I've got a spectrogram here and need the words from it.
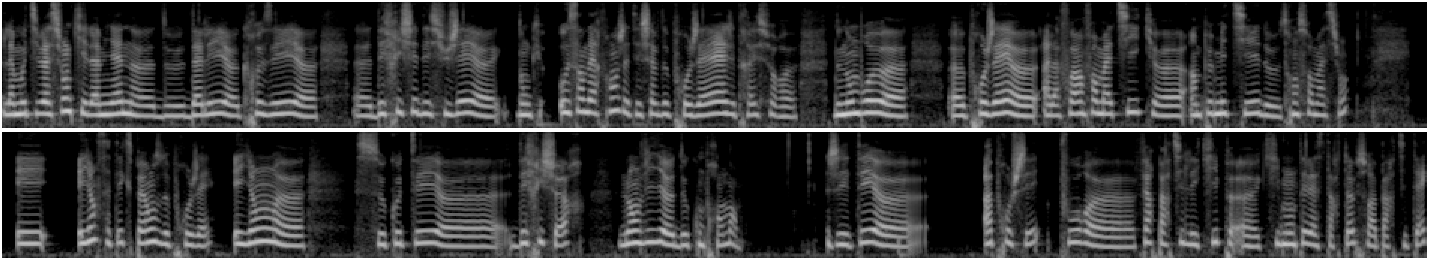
la motivation qui est la mienne d'aller creuser, défricher des sujets. donc au sein d'Air France, j'étais chef de projet, j'ai travaillé sur de nombreux projets à la fois informatiques, un peu métier de transformation. Et ayant cette expérience de projet, ayant ce côté euh, défricheur, l'envie euh, de comprendre. J'ai été euh, approchée pour faire partie de l'équipe qui montait la start-up sur la partie tech.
